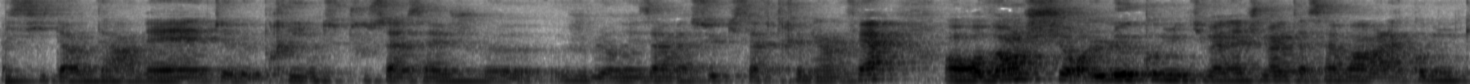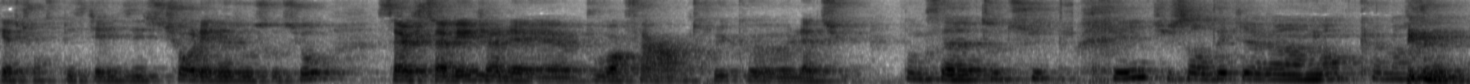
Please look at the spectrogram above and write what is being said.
Les sites internet, le print, tout ça, ça je le, je le réserve à ceux qui savent très bien le faire. En revanche, sur le community management, à savoir la communication spécialisée sur les réseaux sociaux, ça je savais que j'allais pouvoir faire un truc euh, là-dessus. Donc ça a tout de suite pris, tu sentais qu'il y avait un manque à Marseille?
